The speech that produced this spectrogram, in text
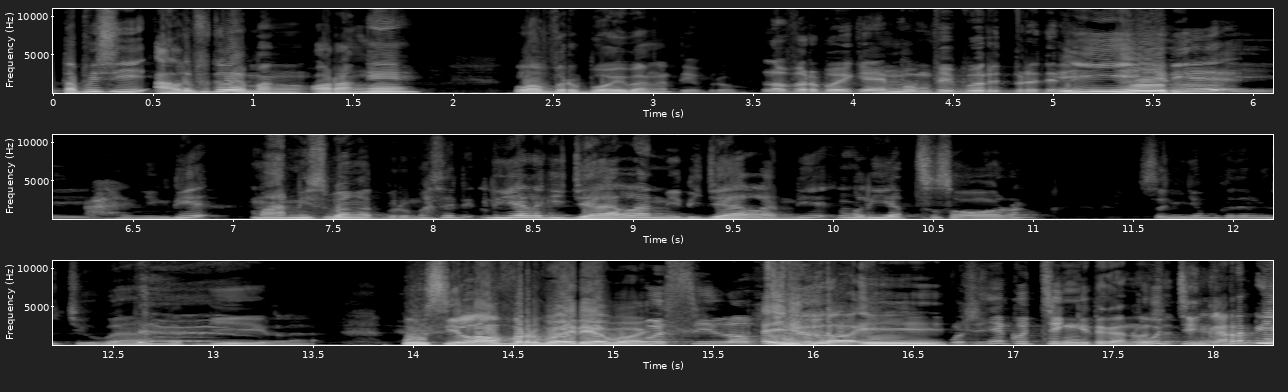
tapi si Alif tuh emang orangnya lover boy banget ya, Bro. Loverboy kayak Hmm. Pum Viburit berarti. Iya, dia Yoi. anjing dia manis banget, Bro. Masa di- dia lagi jalan nih di jalan, dia ngelihat seseorang senyum katanya lucu banget, gila. Pussy lover boy dia, boy. Pussy love. Yoi. Pusinya kucing gitu kan Kucing maksudnya. karena di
